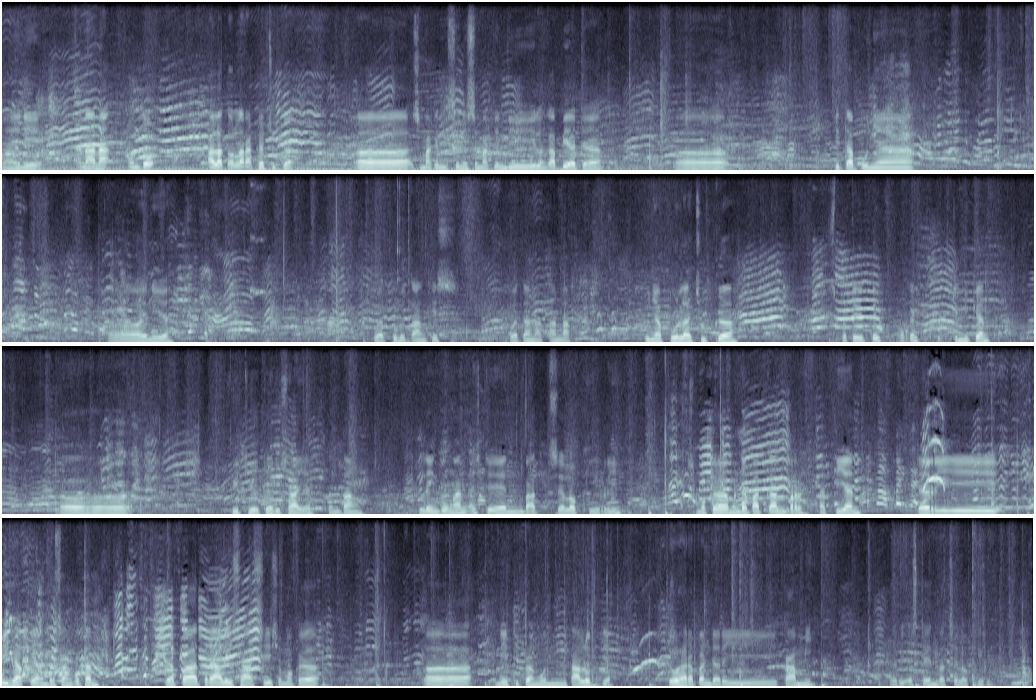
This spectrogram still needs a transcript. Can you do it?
Nah ini anak-anak untuk alat olahraga juga uh, semakin sini semakin dilengkapi ada uh, kita punya uh, ini ya. Buat bulu tangkis buat anak-anak punya bola juga. Seperti itu oke demikian uh, video dari saya tentang lingkungan SDN 4 Selogiri semoga mendapatkan perhatian dari pihak yang bersangkutan. Dapat realisasi semoga uh, ini dibangun talut ya. Itu harapan dari kami dari SDN 4 Selogiri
